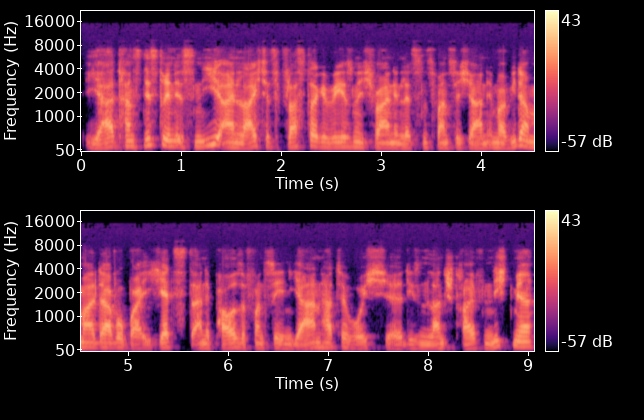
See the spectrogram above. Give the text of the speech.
Ja, Transnistrien ist nie ein leichtes Pflaster gewesen. Ich war in den letzten 20 Jahren immer wieder mal da, wobei ich jetzt eine Pause von zehn Jahren hatte, wo ich äh, diesen Landstreifen nicht mehr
